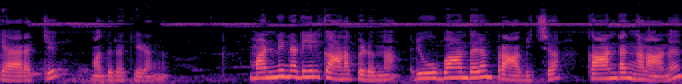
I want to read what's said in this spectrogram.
ക്യാരറ്റ് മധുരക്കിഴങ്ങ്. മണ്ണിനടിയിൽ കാണപ്പെടുന്ന രൂപാന്തരം പ്രാപിച്ച കാണ്ഡങ്ങളാണ്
